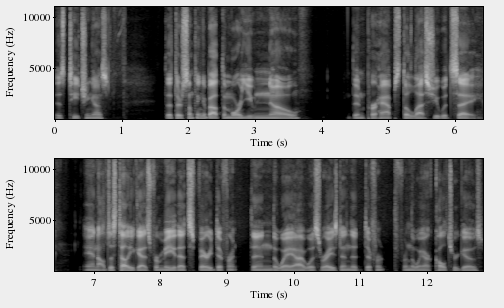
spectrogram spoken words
is teaching us that there's something about the more you know, then perhaps the less you would say. And I'll just tell you guys, for me, that's very different than the way I was raised and the different from the way our culture goes.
